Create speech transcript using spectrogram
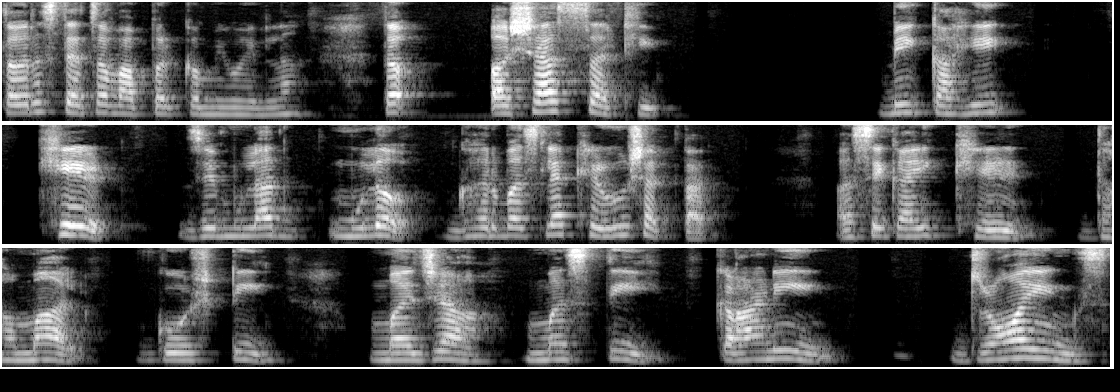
तरच त्याचा वापर कमी होईल ना? तर अशाचसाठी मी काही खेळ जे मुलात मुलं घर बसल्या खेळू शकतात असे काही खेळ धमाल गोष्टी मजा मस्ती गाणी ड्रॉइंग्स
